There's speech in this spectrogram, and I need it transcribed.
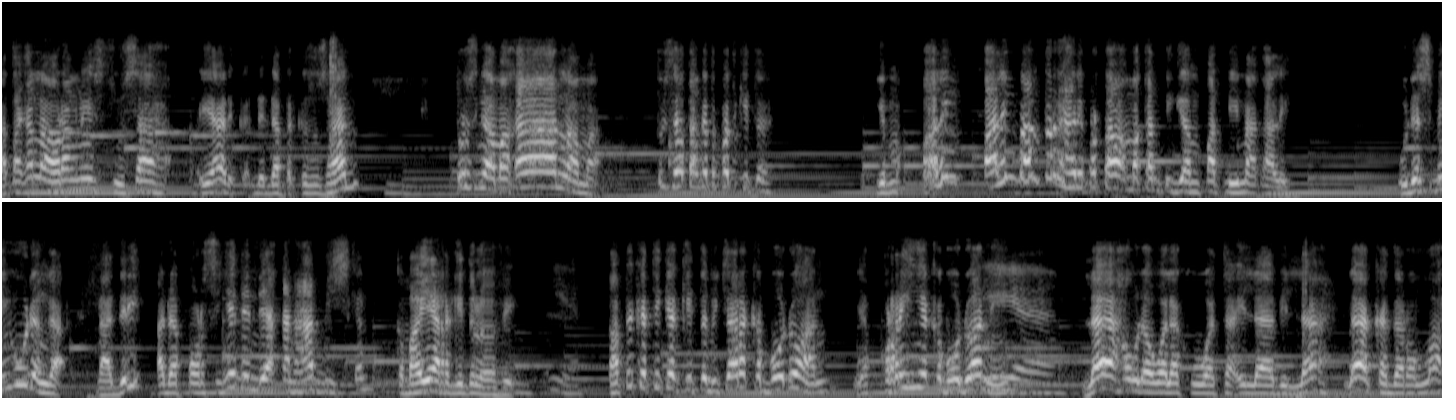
Katakanlah orang nih susah, ya dapat kesusahan, terus nggak makan lama, terus datang ke tempat kita. Ya, paling paling banter hari pertama makan 3, 4, 5 kali. Udah seminggu udah nggak. Nah jadi ada porsinya dan dia akan habis kan. Kebayar gitu loh Vi. Iya. Tapi ketika kita bicara kebodohan, ya perihnya kebodohan nih. Iya. La haula wala quwata illa billah, la qadarullah.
